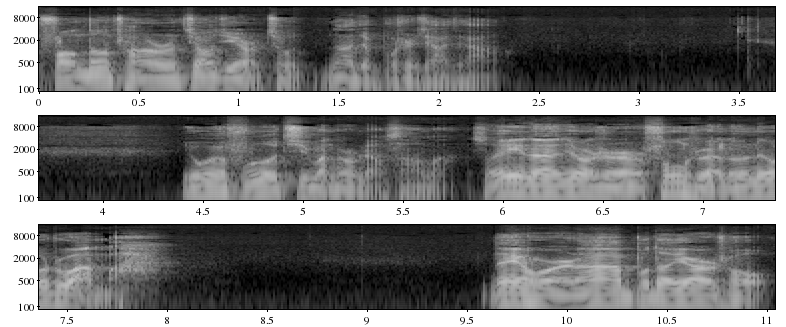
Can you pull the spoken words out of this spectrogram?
方灯、长条灯交接就那就不是加价了，优惠幅度基本都是两三万。所以呢，就是风水轮流转吧。那会儿呢，不得烟抽，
